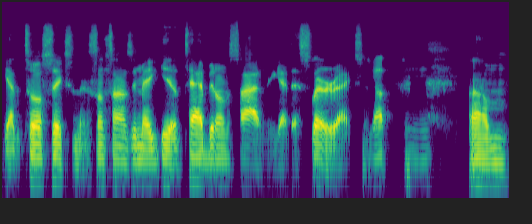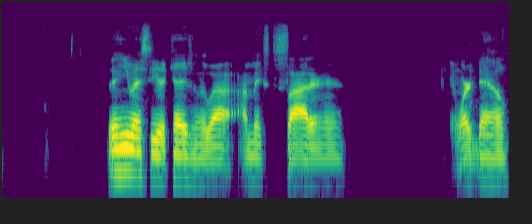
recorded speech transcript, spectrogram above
you got the 12 6, and then sometimes it may get a tad bit on the side, and you got that slur action. Yep. Mm-hmm. Um, then you may see occasionally where I, I mix the slider in and work down.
